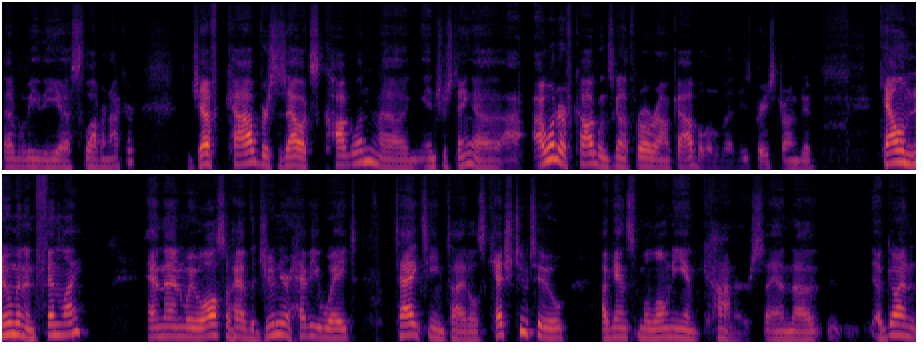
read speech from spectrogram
That will be the uh, Slobberknocker. Jeff Cobb versus Alex Coughlin. Uh, interesting. Uh, I, I, wonder if Coughlin's going to throw around Cobb a little bit. He's pretty strong, dude. Callum Newman and Finlay and then we will also have the junior heavyweight tag team titles, Catch 2 2 against Moloney and Connors. And uh, again,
